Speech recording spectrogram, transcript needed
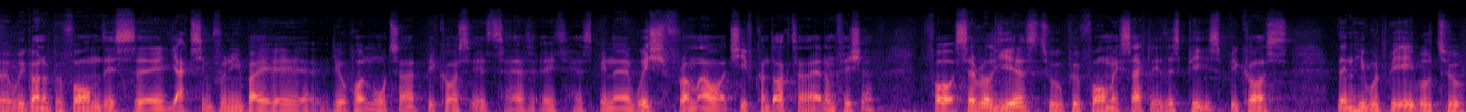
Uh, we're going to perform this uh, Symphony by uh, Leopold Mozart because it has, it has been a wish from our chief conductor, Adam Fischer, for several years to perform exactly this piece because then he would be able to,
